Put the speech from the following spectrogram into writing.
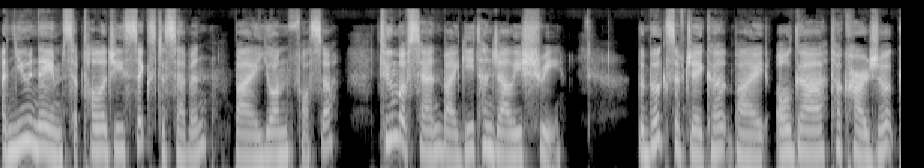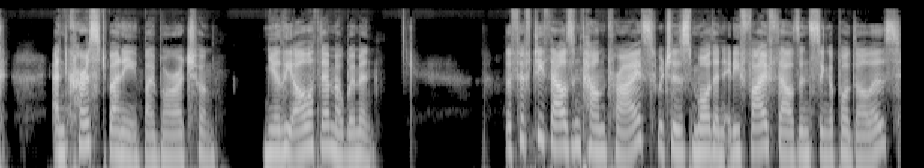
A New Name Septology 6 to 7 by Jon Fosse, Tomb of Sand by Geetanjali Shree, The Books of Jacob by Olga Tokarczuk, and Cursed Bunny by Bora Chung. Nearly all of them are women. The £50,000 prize, which is more than 85,000 Singapore dollars,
